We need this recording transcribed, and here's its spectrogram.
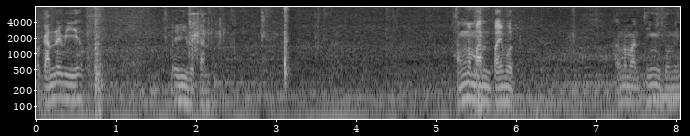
ประกันไม่มีครับ ไม่มีประกัน ทั้งน้ำมันไปหมด ทั้งน้ำมันทิ้งอยู่ตรงนี้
